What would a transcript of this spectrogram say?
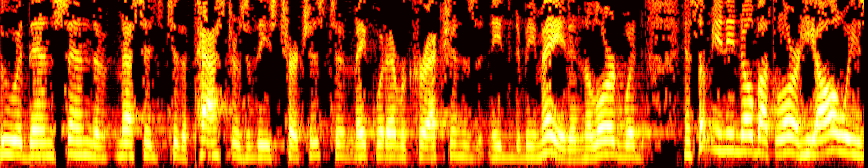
who would then send the message to the pastors of these churches to make whatever corrections that needed to be made. And the Lord would, and something you need to know about the Lord, He always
